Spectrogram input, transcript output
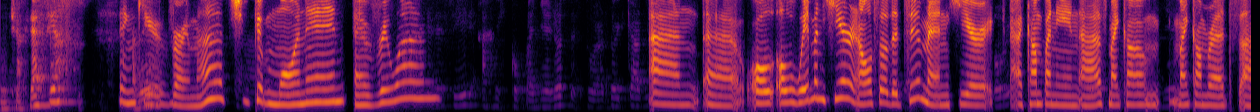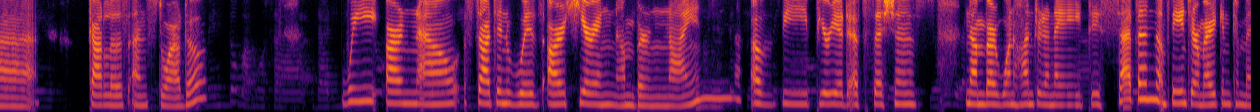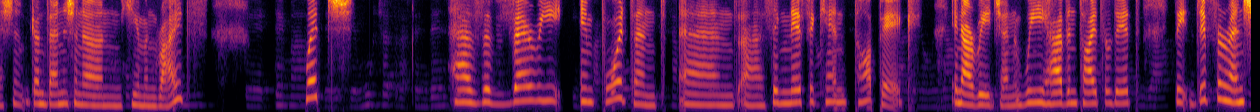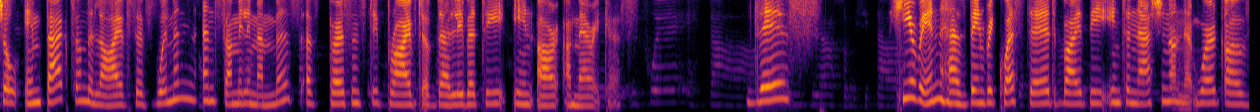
Muchas gracias. Thank you very much. Good morning, everyone. And uh, all, all women here and also the two men here accompanying us, my, com my comrades, uh, Carlos and Stuardo. We are now starting with our hearing number nine of the period of sessions number 187 of the Inter-American Commission Convention on Human Rights, which has a very important and uh, significant topic in our region. We have entitled it the differential impacts on the lives of women and family members of persons deprived of their liberty in our Americas. This hearing has been requested by the International Network of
